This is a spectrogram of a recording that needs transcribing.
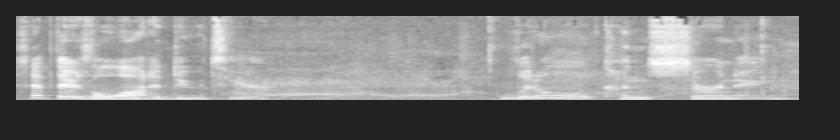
Except there's a lot of dudes here. Little concerning.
